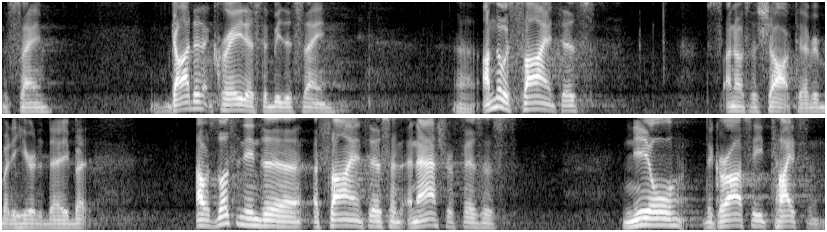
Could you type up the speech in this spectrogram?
the same? God didn't create us to be the same. Uh, I'm no scientist. I know it's a shock to everybody here today, but I was listening to a scientist, an, an astrophysicist, Neil deGrasse Tyson.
